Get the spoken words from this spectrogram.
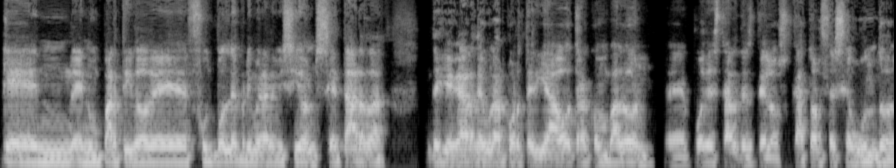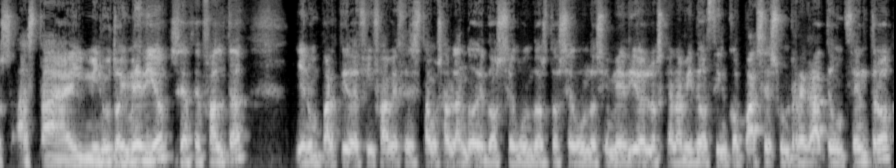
que en, un partido de fútbol de primera división se tarda de llegar de una portería a otra con balón, eh, puede estar desde los 14 segundos hasta el minuto y medio, si hace falta y en un partido de FIFA a veces estamos hablando de dos segundos, dos segundos y medio en los que han habido cinco pases, un regate, un centro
